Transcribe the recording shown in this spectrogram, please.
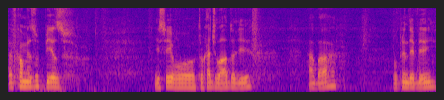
Vai ficar o mesmo peso. Isso aí, eu vou trocar de lado ali a barra, vou prender bem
